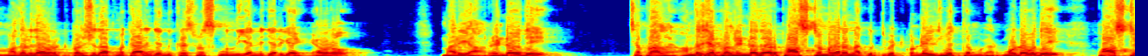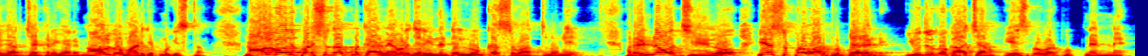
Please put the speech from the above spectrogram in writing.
మొదటిది ఎవరికి? పరిశుధాత్మ కార్యం చెంది క్రిస్మస్కి ముందు ఇవన్నీ జరిగాయి. ఎవరు? మరియా రెండవది చెప్పాలి అందరు చెప్పాలి. రెండవది ఎవరు? పాస్టర్ అమ్మ గారు గుర్తుపెట్టుకోండి ఎలిజబెత్ అమ్మ గారు మూడవది పాస్ట్ గారు జకరి గారు. నాలుగో మాట చెప్పి ముగిస్తాను. నాలుగవది పరిశుద్ధాత్మ కార్యం ఎవరు జరిగిందంటే లూకస్ వార్తలోని రెండవ అధ్యాయంలో యేసుప్రవారు పుట్టారండి. యూదులకు ఒక ఆచారం. యేసుప్రవారు పుట్టిన వెంటనే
